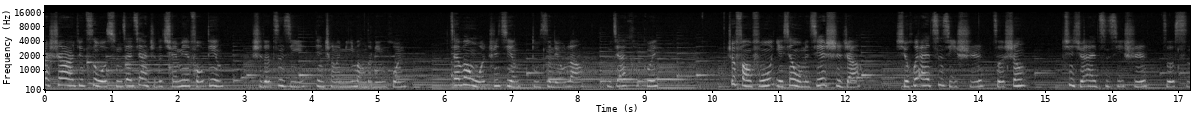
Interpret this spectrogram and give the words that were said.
二十二对自我存在价值的全面否定，使得自己变成了迷茫的灵魂，在忘我之境独自流浪，无家可归。这仿佛也向我们揭示着。学会爱自己时则生，拒绝爱自己时则死。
